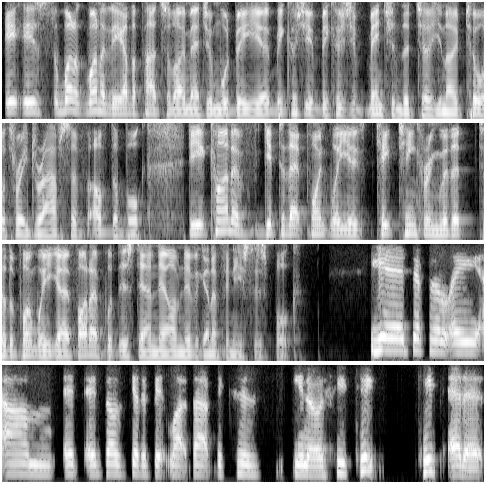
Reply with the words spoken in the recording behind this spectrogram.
Is one of, one of the other parts that I imagine would be uh, because you because you mentioned that uh, you know two or three drafts of, of the book. Do you kind of get to that point where you keep tinkering with it to the point where you go, if I don't put this down now, I'm never going to finish this book? Yeah, definitely. Um, it, it does get a bit like that because, you know, if you keep keep at it,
